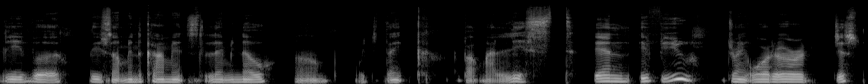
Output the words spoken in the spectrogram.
leave uh leave something in the comments. Let me know um what you think about my list. And if you drink water or just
